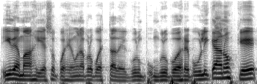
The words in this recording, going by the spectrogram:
y demás. Y eso pues es una propuesta de un grupo de republicanos que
